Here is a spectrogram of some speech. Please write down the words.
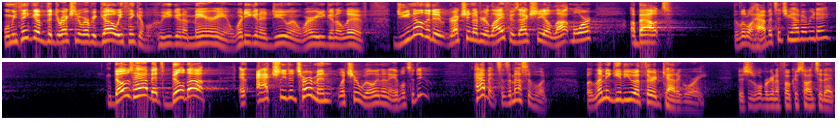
When we think of the direction of where we go, we think of who are you going to marry and what are you going to do and where are you going to live. Do you know the direction of your life is actually a lot more about the little habits that you have every day? Those habits build up and actually determine what you're willing and able to do. Habits is a massive one. But let me give you a third category this is what we're going to focus on today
